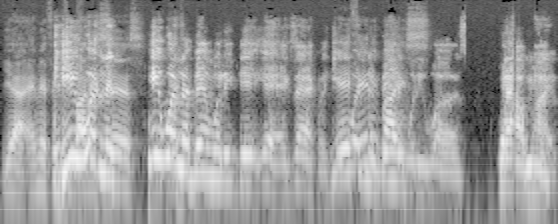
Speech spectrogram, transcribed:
yeah, and if He wouldn't says have he wouldn't have been what he did. Yeah, exactly. He wouldn't have been what he was without Mike.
